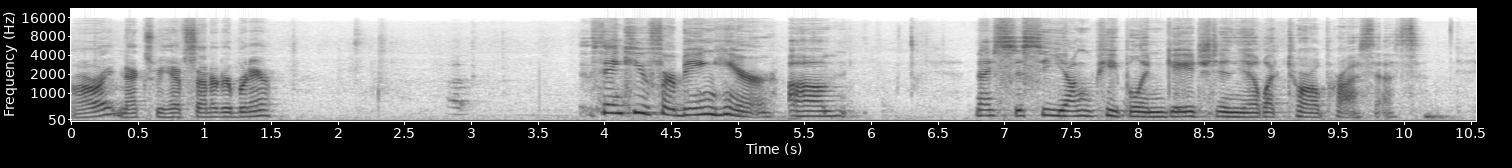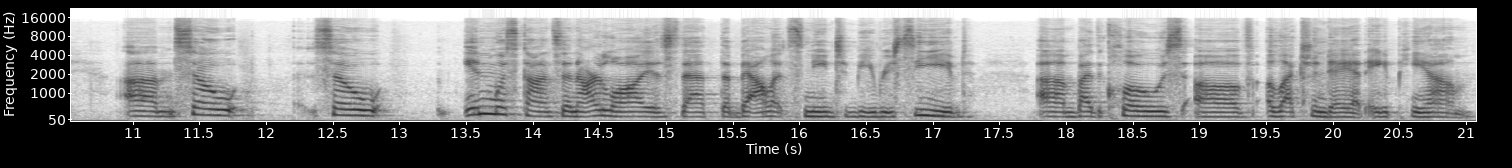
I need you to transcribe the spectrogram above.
All right, next we have Senator Bernier. Thank you for being here. Um, Nice to see young people engaged in the electoral process. Um, So, so in Wisconsin, our law is that the ballots need to be received um, by the close of Election Day at 8 PM.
